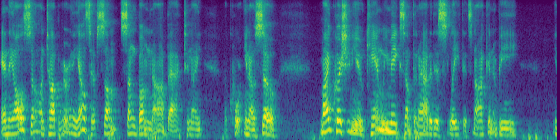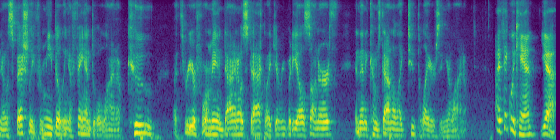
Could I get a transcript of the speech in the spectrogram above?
And they also, on top of everything else, have some Sung Bum Na back tonight. You know, so my question to you: Can we make something out of this slate that's not going to be, you know, especially for me building a fan FanDuel lineup, Koo, a three or four man Dino stack like everybody else on Earth, and then it comes down to like two players in your lineup. I think we can. Yeah.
